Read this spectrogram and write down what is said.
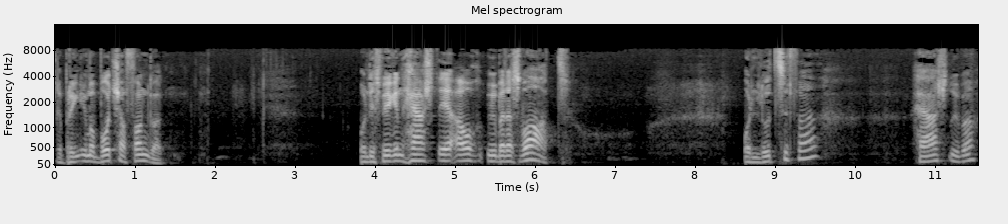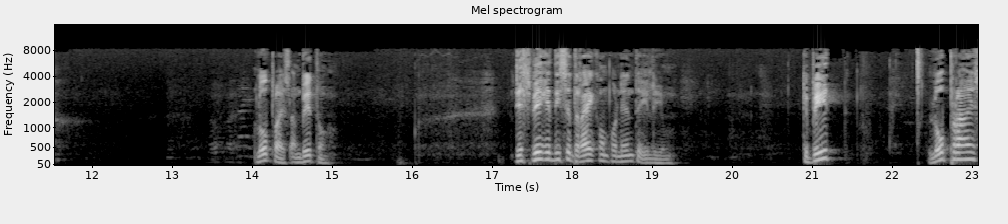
Er bringt immer Botschaft von Gott. Und deswegen herrscht er auch über das Wort. Und Luzifer herrscht über Lobpreis, Anbetung. Deswegen diese drei Komponenten, ihr Lieben. Gebet, Lobpreis,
